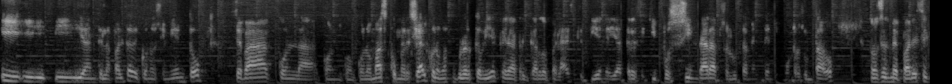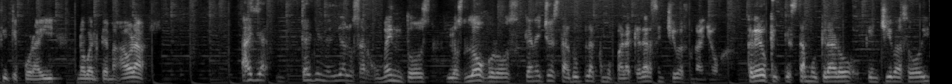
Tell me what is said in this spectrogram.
Y, ante la falta de conocimiento se va con, la, con, lo más comercial, con lo más popular que había, que era Ricardo Peláez, que tiene ya tres equipos sin dar absolutamente ningún resultado. Entonces me parece que, que por ahí no va el tema. Ahora, haya, que alguien me diga los argumentos, los logros que han hecho esta dupla como para quedarse en Chivas un año. Creo que, está muy claro que en Chivas hoy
